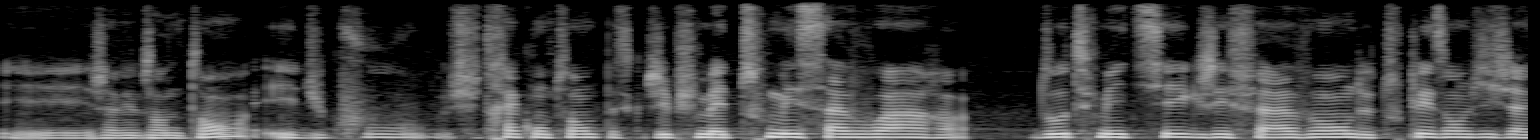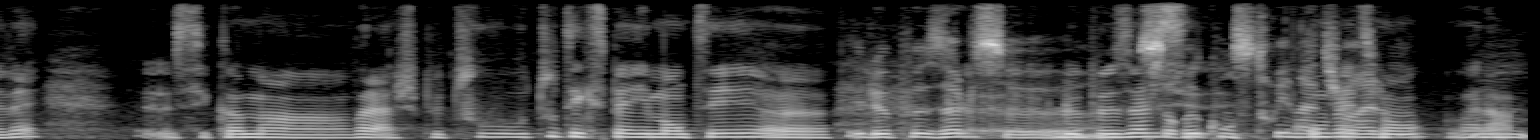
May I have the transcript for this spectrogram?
et j'avais besoin de temps. Et du coup, je suis très contente parce que j'ai pu mettre tous mes savoirs d'autres métiers que j'ai fait avant, de toutes les envies que j'avais. Euh, C'est comme un. Voilà, je peux tout, tout expérimenter. euh, Et le puzzle se, le puzzle, se reconstruit naturellement. voilà. Mm.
